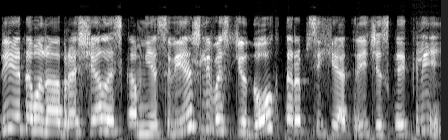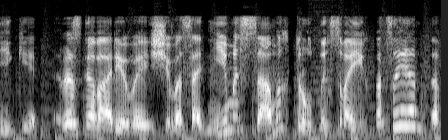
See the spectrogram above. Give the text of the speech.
При этом она обращалась ко мне с вежливостью доктора психиатрической клиники, разговаривающего с одним из самых трудных своих пациентов.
